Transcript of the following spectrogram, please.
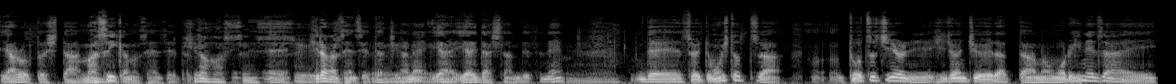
やろうとした麻酔科の先生たち、平川先生、えー、平川先生たちがね、ややりだしたんですね。でそれともう一つは疼痛治療に非常に重要だったあのモルヒネ剤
